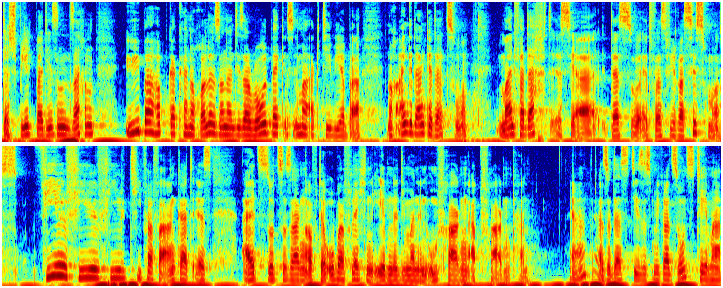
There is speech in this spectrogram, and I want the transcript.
Das spielt bei diesen Sachen überhaupt gar keine Rolle, sondern dieser Rollback ist immer aktivierbar. Noch ein Gedanke dazu. Mein Verdacht ist ja, dass so etwas wie Rassismus viel, viel, viel tiefer verankert ist als sozusagen auf der Oberflächenebene, die man in Umfragen abfragen kann. Ja, also dass dieses Migrationsthema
